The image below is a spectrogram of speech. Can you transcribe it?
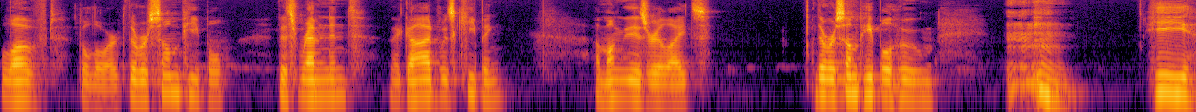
loved the Lord. There were some people, this remnant that God was keeping among the Israelites. There were some people whom he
